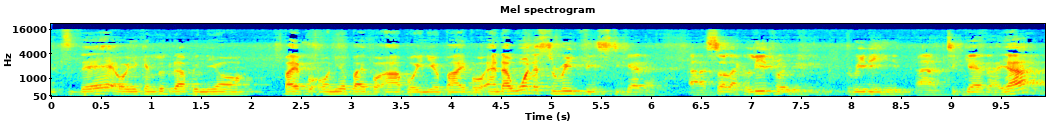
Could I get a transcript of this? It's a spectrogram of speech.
it's there, or you can look it up in your Bible, on your Bible app, or in your Bible. And I want us to read this together. Uh, so, like literally reading it uh, together. Yeah?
